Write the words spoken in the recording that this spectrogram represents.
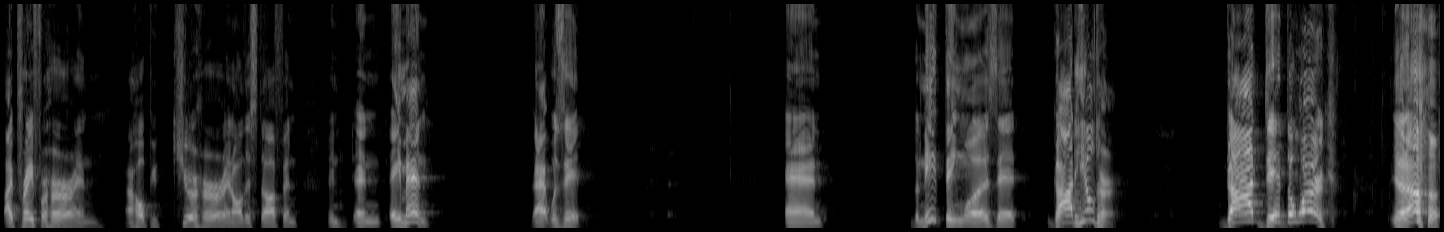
I pray for her and I hope you cure her and all this stuff and and and amen. That was it. And the neat thing was that God healed her. God did the work. You know?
